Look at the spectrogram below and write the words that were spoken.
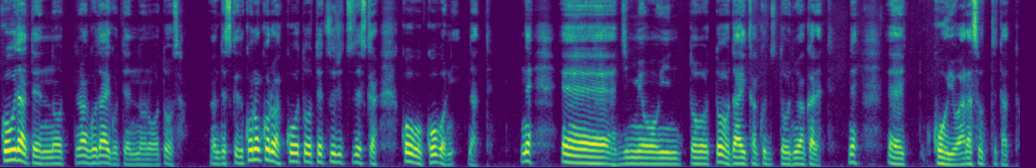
合田天皇ってのは後醍醐天皇のお父さん。なんですけどこの頃は高等鉄律ですから交互交互になってね、えー、人明院党と大覚寺党に分かれてね、えー、行為を争ってたと。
